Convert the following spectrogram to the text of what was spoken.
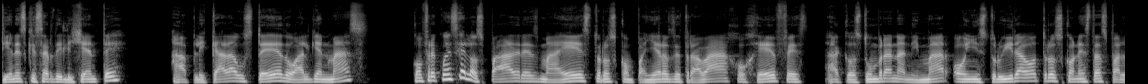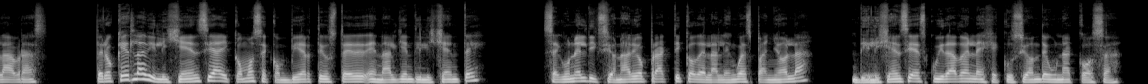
¿Tienes que ser diligente? ¿Aplicada a usted o a alguien más? Con frecuencia los padres, maestros, compañeros de trabajo, jefes, acostumbran animar o instruir a otros con estas palabras. ¿Pero qué es la diligencia y cómo se convierte usted en alguien diligente? Según el Diccionario Práctico de la Lengua Española, Diligencia es cuidado en la ejecución de una cosa,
